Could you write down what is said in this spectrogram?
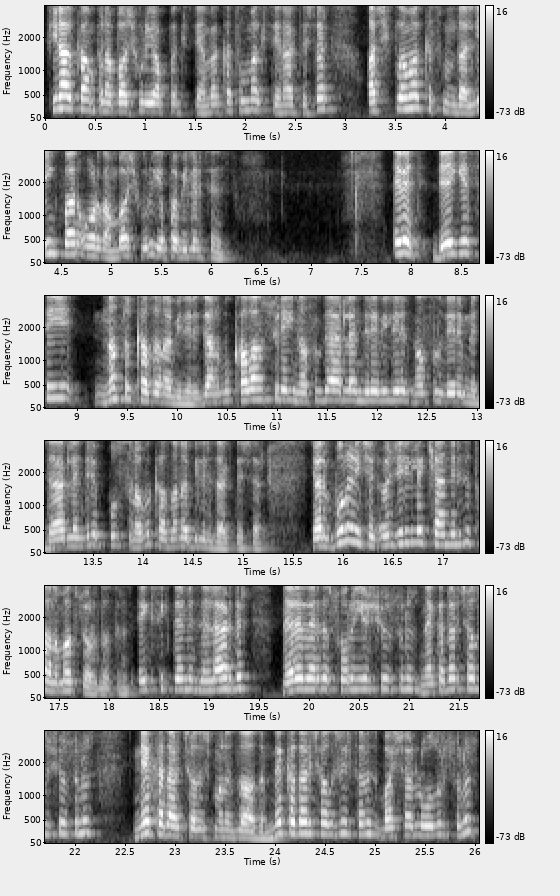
Final kampına başvuru yapmak isteyen ve katılmak isteyen arkadaşlar açıklama kısmında link var. Oradan başvuru yapabilirsiniz. Evet DGS'yi nasıl kazanabiliriz? Yani bu kalan süreyi nasıl değerlendirebiliriz? Nasıl verimli değerlendirip bu sınavı kazanabiliriz arkadaşlar? Yani bunun için öncelikle kendinizi tanımak zorundasınız. Eksikleriniz nelerdir? Nerelerde sorun yaşıyorsunuz? Ne kadar çalışıyorsunuz? Ne kadar çalışmanız lazım? Ne kadar çalışırsanız başarılı olursunuz.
